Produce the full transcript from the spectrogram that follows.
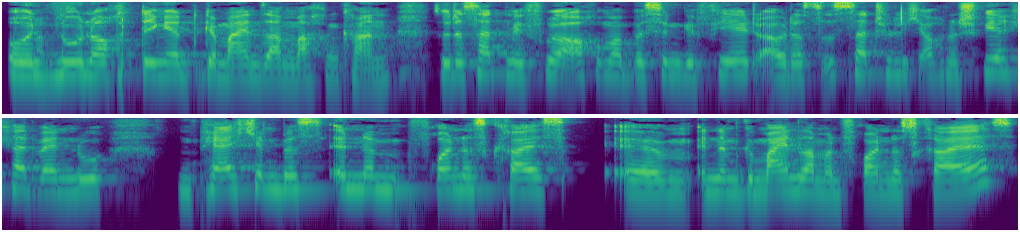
Und Absolut. nur noch Dinge gemeinsam machen kann. So, das hat mir früher auch immer ein bisschen gefehlt, aber das ist natürlich auch eine Schwierigkeit, wenn du ein Pärchen bist in einem Freundeskreis, ähm, in einem gemeinsamen Freundeskreis,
